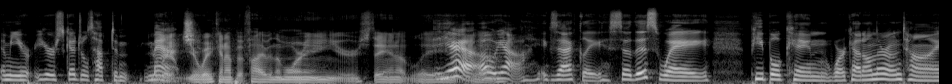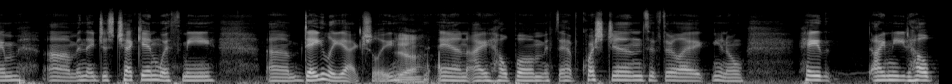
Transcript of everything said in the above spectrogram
i mean your, your schedules have to match you're waking up at five in the morning you're staying up late yeah, oh yeah, exactly. So this way, people can work out on their own time, um, and they just check in with me um, daily, actually. Yeah. And I help them if they have questions. If they're like, you know, hey, I need help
